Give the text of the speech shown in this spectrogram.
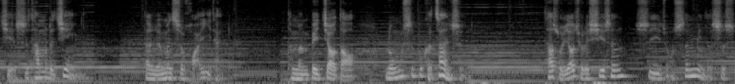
解释他们的建议，但人们持怀疑态度。他们被教导，龙是不可战胜的，他所要求的牺牲是一种生命的事实。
